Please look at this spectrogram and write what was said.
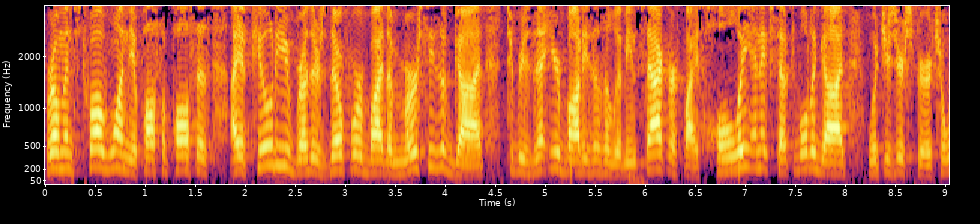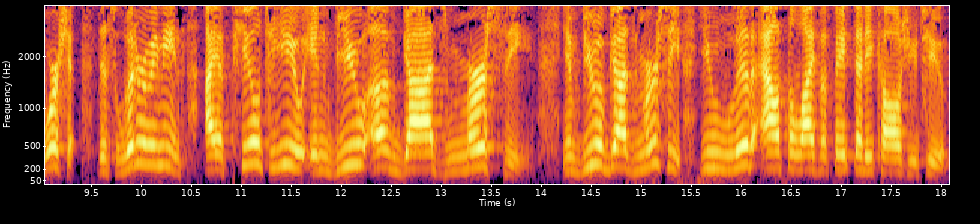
Romans 12:1 the apostle Paul says, "I appeal to you brothers therefore by the mercies of God to present your bodies as a living sacrifice, holy and acceptable to God, which is your spiritual worship." This literally means I appeal to you in view of God's mercy. In view of God's mercy, you live out the life of faith that He calls you to.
